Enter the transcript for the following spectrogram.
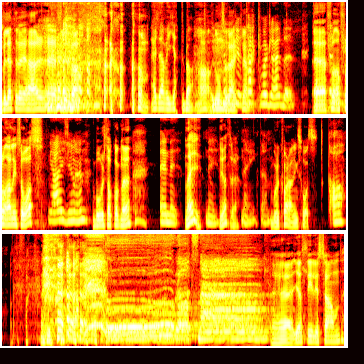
guldbiljett till dig här, eh, Filippa. Nej, det där var jättebra. Ja, Mm. Gud, tack vad glad jag blir. Eh, från, från Alingsås. Jajamän. Bor i Stockholm nu? Eh, nej. Nej, Nej. du gör inte det? Nej, inte än. Bor du kvar i Alingsås? Ja. Eh, Jens Liljestrand,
